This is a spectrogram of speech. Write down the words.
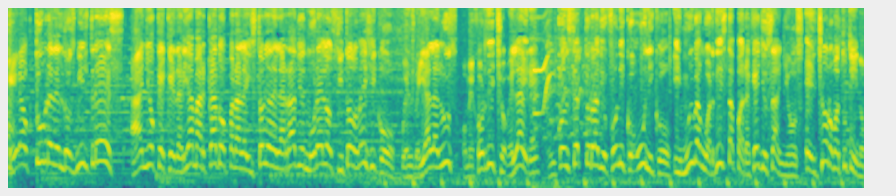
Era octubre del 2003, año que quedaría marcado para la historia de la radio en Morelos y todo México, pues veía la luz, o mejor dicho, el aire, un concepto radiofónico único y muy vanguardista para aquellos años, el choro matutino.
